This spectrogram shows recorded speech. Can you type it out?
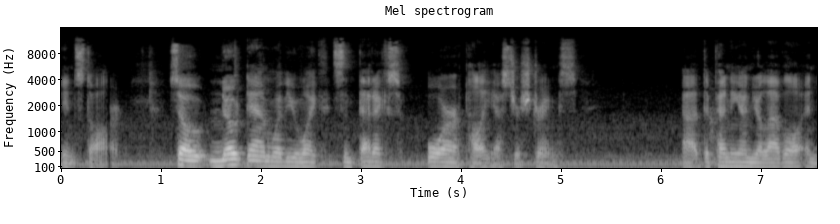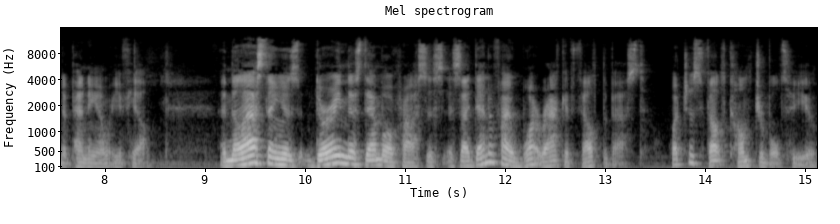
installed. So note down whether you like synthetics or polyester strings, uh, depending on your level and depending on what you feel. And the last thing is during this demo process is identify what racket felt the best, what just felt comfortable to you.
